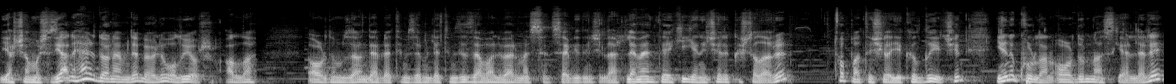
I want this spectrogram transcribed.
yaşamışız. Yani her dönemde böyle oluyor. Allah ordumuza, devletimize, milletimize zeval vermesin sevgili dinciler. Levent'teki Yeniçeri kışlaları top atışıyla yıkıldığı için yeni kurulan ordunun askerleri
